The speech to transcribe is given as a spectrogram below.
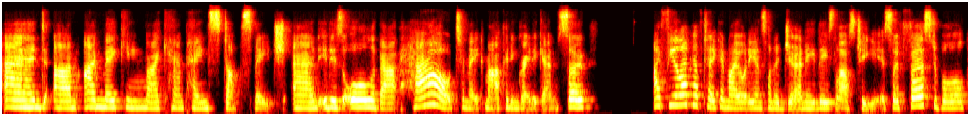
and um, I'm making my campaign stump speech, and it is all about how to make marketing great again. So I feel like I've taken my audience on a journey these last two years. So, first of all,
